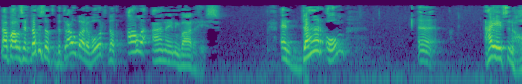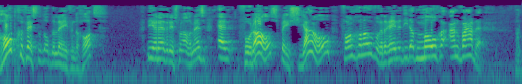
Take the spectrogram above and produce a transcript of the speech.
Nou, Paulus zegt, dat is dat betrouwbare woord dat alle aanneming waardig is. En daarom, uh, hij heeft zijn hoop gevestigd op de levende God. Die een redder is van alle mensen. En vooral speciaal van gelovigen. Degene die dat mogen aanvaarden. Want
